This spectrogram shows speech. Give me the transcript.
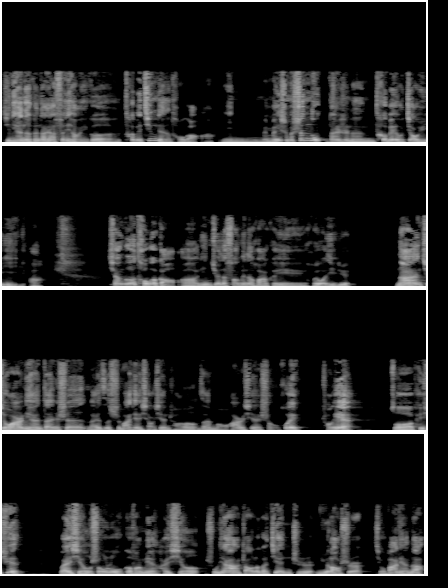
今天呢，跟大家分享一个特别经典的投稿啊，你没没什么深度，但是呢，特别有教育意义啊。枪哥投个稿啊，您觉得方便的话，可以回我几句。男，九二年，单身，来自十八线小县城，在某二线省会创业，做培训，外形、收入各方面还行。暑假招了个兼职女老师，九八年的，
